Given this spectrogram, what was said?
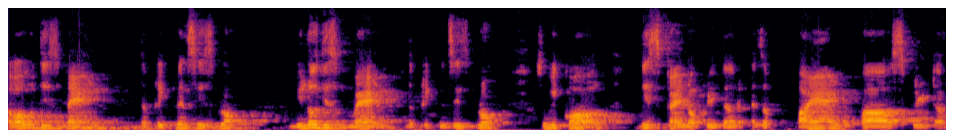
above this band the frequency is blocked. Below this band the frequency is blocked. So we call this kind of filter as a band pass filter.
